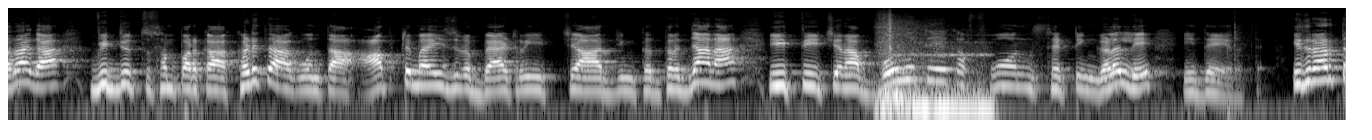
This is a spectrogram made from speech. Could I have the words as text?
ಆದಾಗ ವಿದ್ಯುತ್ ಸಂಪರ್ಕ ಕಡಿತ ಆಗುವಂಥ ಆಪ್ಟಿಮೈಸ್ಡ್ ಬ್ಯಾಟ್ರಿ ಚಾರ್ಜಿಂಗ್ ತಂತ್ರಜ್ಞಾನ ಇತ್ತೀಚಿನ ಬಹುತೇಕ ಫೋನ್ ಸೆಟ್ಟಿಂಗ್ಗಳಲ್ಲಿ ಇದ್ದೇ ಇರುತ್ತೆ. ಇದರ ಅರ್ಥ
